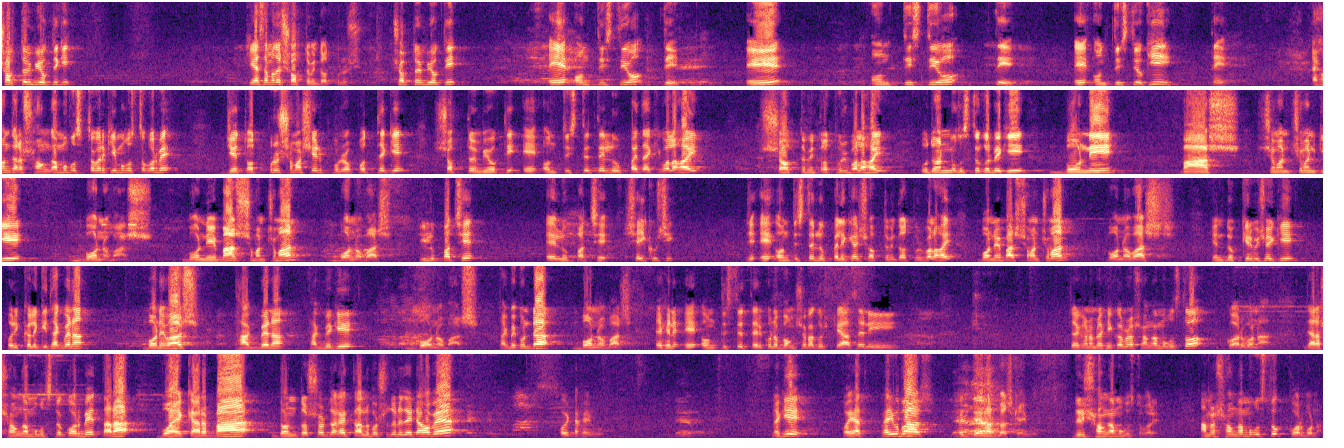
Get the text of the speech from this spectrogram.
সপ্তমী বিভক্তি কি? কি আছে আমাদের? সপ্তমী তৎপুরুষ। সপ্তমী বিভক্তি? এ অন্ত্যেষ্টিয় তে। এ অন্ত্যেষ্টিয় তে। এ অন্ত্যেষ্টিয় কি? তে। এখন তারা সংজ্ঞা মুখস্থ করে কি মুখস্থ করবে? যে তৎপুরুষ সমাসের পূর্বপদ থেকে সপ্তমী বিভক্তি এ অন্ত্যেষ্টিতে লোপ পায়, তাকে কি বলা হয় সপ্তমী তৎপুরুষ বলা হয়। উদাহরণ মুখস্থ করবে কি? বনে বাস সমান সমান কি? বনবাস। বনে বাস সমান সমান বনবাস। কি লোপ পাচ্ছে? এ লোপ পাচ্ছে। সেই খুশি যে এ অন্ত্যেষ্টিতে লোপ পেলে? সপ্তমী তৎপুরুষ বলা হয় বনে বাস সমান সমান বনবাস। কিন্তু দুঃখের বিষয় কি? পরীক্ষা হলে কি থাকবে না? বনবাস থাকবে না। থাকবে কি? বনবাস। থাকবে কোনটা? বনবাস। এখানে এ অন্ত্যেষ্টিতের কোনো বংশ বা গোষ্ঠী আসেনি এখন আমরা কি করব না? সংজ্ঞা মুখস্থ করব না। যারা সংজ্ঞা মুখস্থ করবে, তারা বয়কার বা দন্তস্বর জায়গায় তালবস্য যেটা হবে, ওইটা খাইব। নাকি? কয় হাত খাইব বাস? দেড় হাত বাস খাইব। যদি সংজ্ঞা মুখস্থ করে। আমরা সংজ্ঞা মুখস্থ করব না।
